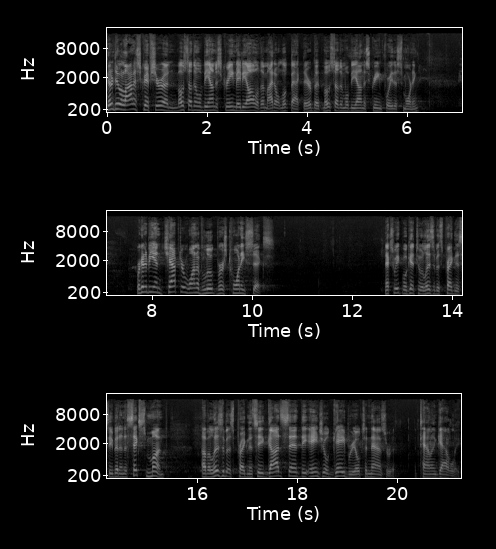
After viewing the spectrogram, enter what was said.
Going to do a lot of scripture, and most of them will be on the screen, maybe all of them. I don't look back there, but most of them will be on the screen for you this morning. We're going to be in chapter 1 of Luke, verse 26. Next week, we'll get to Elizabeth's pregnancy, but in the sixth month of Elizabeth's pregnancy, God sent the angel Gabriel to Nazareth, a town in Galilee,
